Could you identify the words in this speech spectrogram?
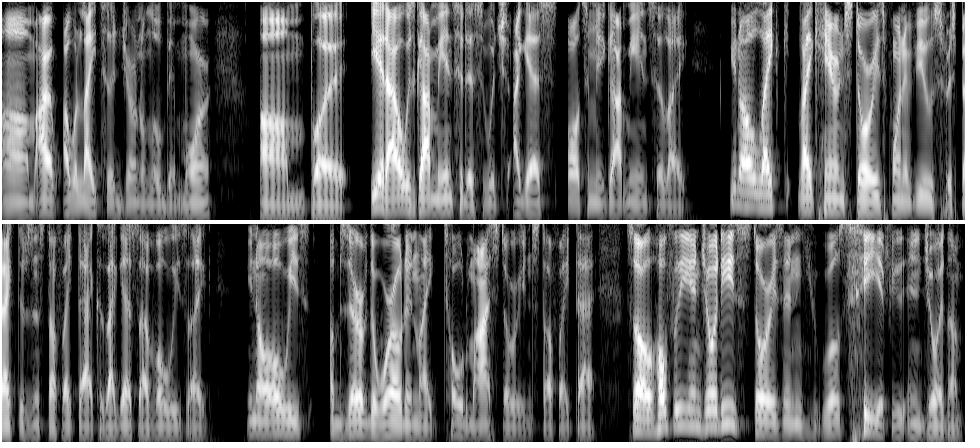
Um, I I would like to journal a little bit more. Um, but yeah, that always got me into this, which I guess ultimately got me into like, you know, like like hearing stories, point of views, perspectives, and stuff like that. Because I guess I've always like, you know, always observed the world and like told my story and stuff like that. So hopefully you enjoy these stories, and we'll see if you enjoy them.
